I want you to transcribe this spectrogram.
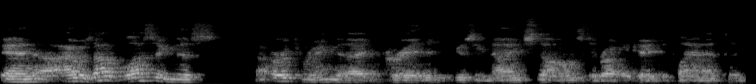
And I was out blessing this uh, earth ring that I created using nine stones to replicate the planet and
